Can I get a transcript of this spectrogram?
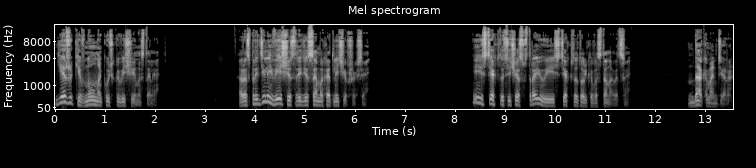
Же кивнул на кучку вещей на столе. Распредели вещи среди самых отличившихся. И из тех, кто сейчас в строю, и из тех, кто только восстановится. «Да, командир».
